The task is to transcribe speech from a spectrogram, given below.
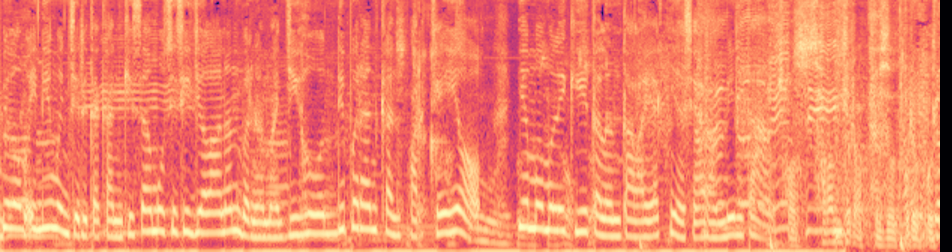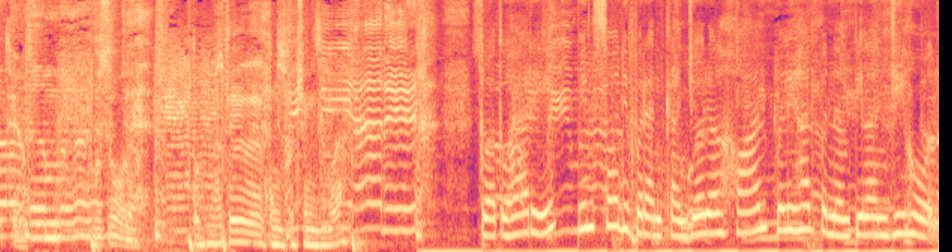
Film ini menceritakan kisah musisi jalanan bernama Jihoon diperankan Park Chae-yeol yang memiliki talenta layaknya seorang bintang. 저 사람들 앞에서 노래 못해요. 무서워요. 또 무대의 공포증 있는 거야? Suatu hari, Minso diperankan Jodel Hwan melihat penampilan Jihun.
